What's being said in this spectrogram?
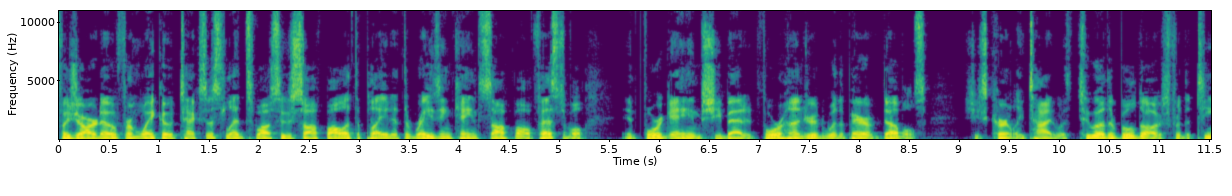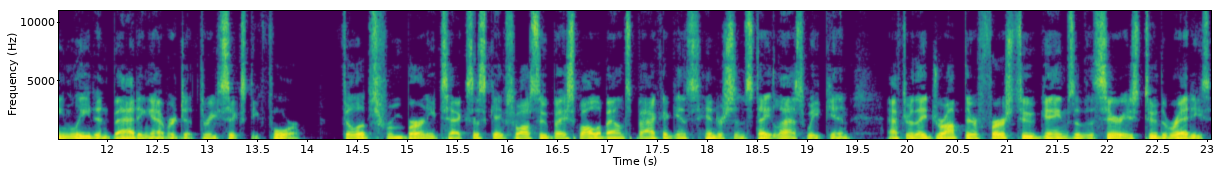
Fajardo from Waco, Texas, led SWOSU softball at the plate at the Raising Cane's Softball Festival. In four games, she batted 400 with a pair of doubles. She's currently tied with two other Bulldogs for the team lead in batting average at 364. Phillips from Boerne, Texas, gave SWOSU baseball a bounce back against Henderson State last weekend after they dropped their first two games of the series to the Reddies.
